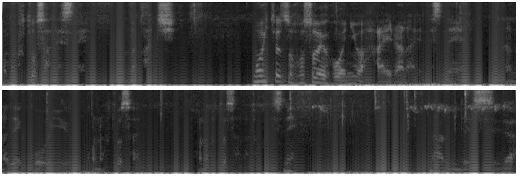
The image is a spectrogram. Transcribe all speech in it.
この太さですね。こんな感じ。もう一つ細い方には入らないですね。なので、こういう、この太さ、この太さのところですね。なんですが、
